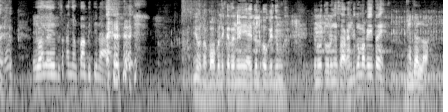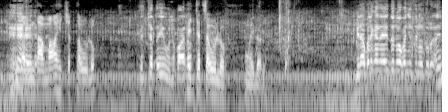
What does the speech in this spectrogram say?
Ilalagay sa kanyang pabitina. Yun, nababalik ka na ni Idol Hogan yung tinuturo niya sa akin. Hindi ko makita eh. Idol oh. Ang galing tama oh, headshot sa ulo. Headshot ay ulo. Paano? Headshot sa ulo. Mga idol. Binabalikan na Idol Hogan yung tinuturo. Ay,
